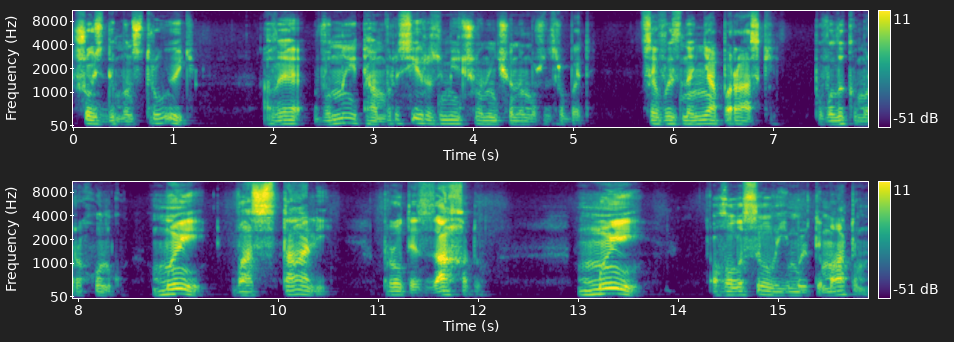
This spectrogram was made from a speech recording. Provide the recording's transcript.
щось демонструють, але вони там в Росії розуміють, що вони нічого не можуть зробити. Це визнання поразки по великому рахунку. Ми воссталі проти Заходу. Ми оголосили їм ультиматум.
